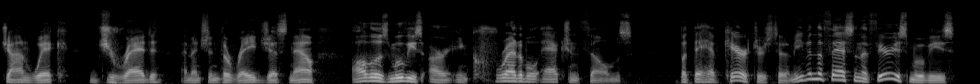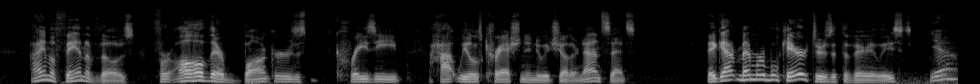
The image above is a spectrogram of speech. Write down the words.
John Wick, Dredd, I mentioned The Raid just now. All those movies are incredible action films, but they have characters to them. Even the Fast and the Furious movies, I'm a fan of those for all their bonkers, crazy Hot Wheels crashing into each other nonsense. They got memorable characters at the very least. Yeah.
